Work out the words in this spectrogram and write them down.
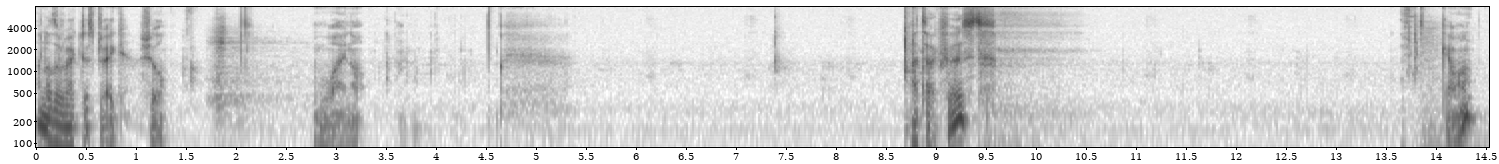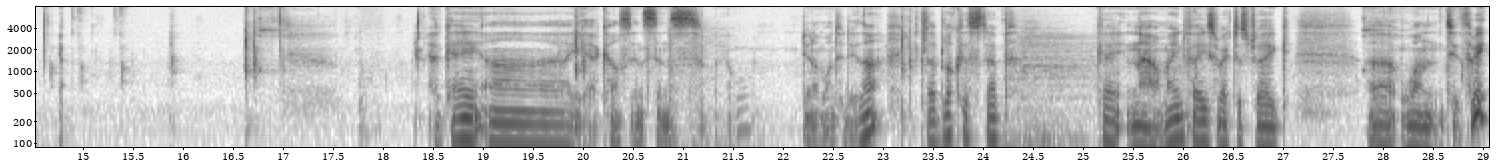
Another Rakdos Drake, sure. Why not? Attack first. Come on. Okay, uh, yeah, cast instance. Do not want to do that. Declare blocker step. Okay, now main phase, Rakdos Drake. Uh, one, two, three.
